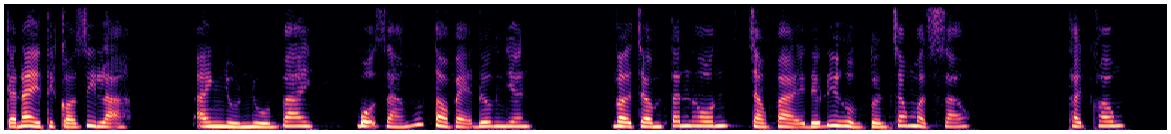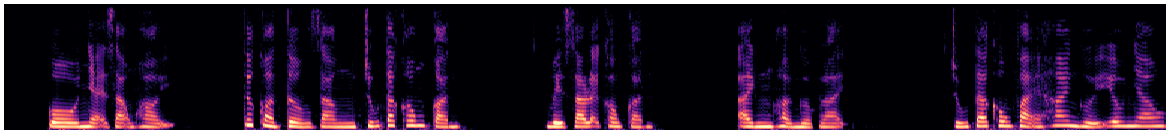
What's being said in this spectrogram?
Cái này thì có gì lạ? Anh nhún nhún vai, bộ dáng tỏ vẻ đương nhiên. Vợ chồng tân hôn chẳng phải đều đi hưởng tuần trăng mật sao? Thật không? Cô nhẹ giọng hỏi. Tôi còn tưởng rằng chúng ta không cần. Vì sao lại không cần? Anh hỏi ngược lại. Chúng ta không phải hai người yêu nhau,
